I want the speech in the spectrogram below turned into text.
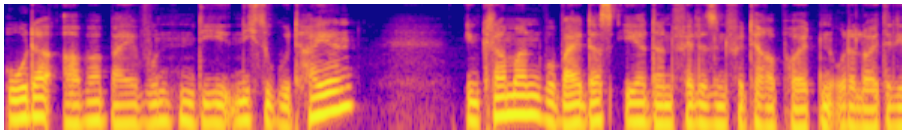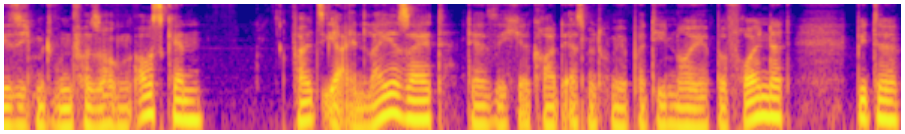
oder aber bei Wunden, die nicht so gut heilen. In Klammern, wobei das eher dann Fälle sind für Therapeuten oder Leute, die sich mit Wundversorgung auskennen. Falls ihr ein Laie seid, der sich gerade erst mit Homöopathie neu befreundet, bitte,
